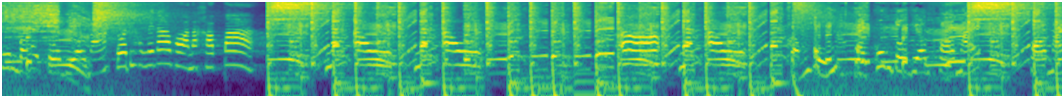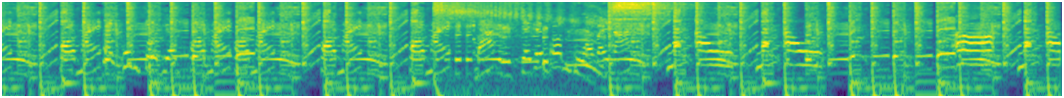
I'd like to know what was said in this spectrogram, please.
กุ้งไปให้ตัวเดียวนะตัวที่ไม่น่าพอนะคะป้างั้นเอางั้นเอา จะได้เพิ่มถั่วไปนะงั้นเอางั้นเอาเอองั้นเอา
